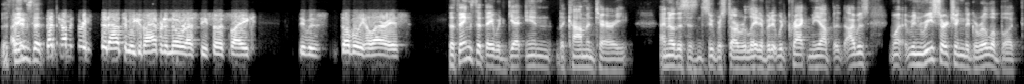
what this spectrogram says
The things just- that, that commentary stood out to me because I happen to know Rusty, so it's like it was doubly hilarious. the things that they would get in the commentary i know this isn't superstar related but it would crack me up. I was in researching the gorilla book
